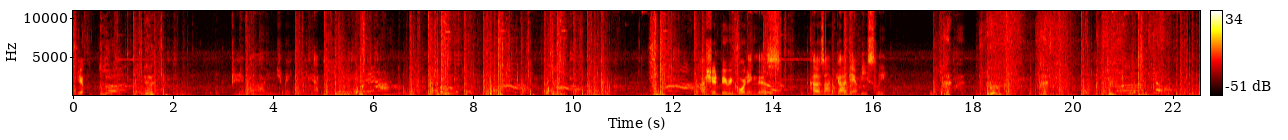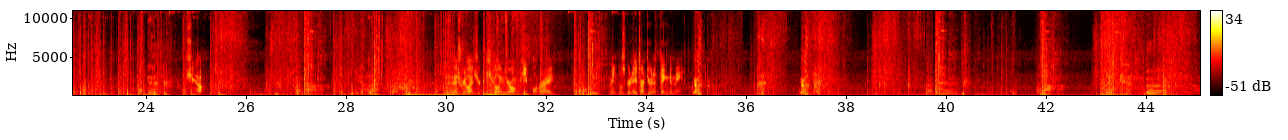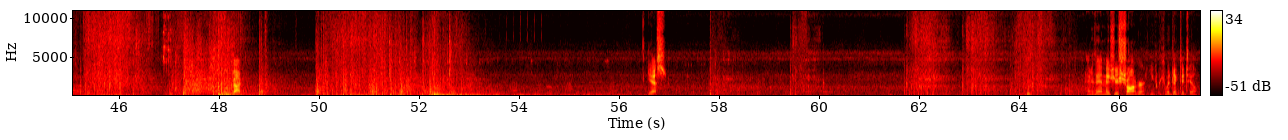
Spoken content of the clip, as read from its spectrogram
Yep. Dead bodies make me happy. I should be recording this, because I'm goddamn beastly. Where'd she go? You guys realize you're killing your own people, right? I mean, those grenades aren't doing a thing to me. Oh god. Yes. Anything that makes you stronger, you can become addicted to.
